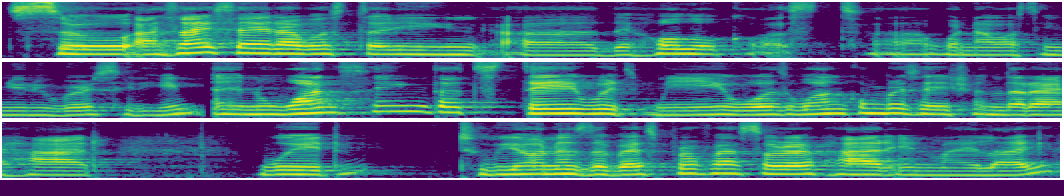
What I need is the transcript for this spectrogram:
So as I said, I was studying uh, the Holocaust uh, when I was in university. And one thing that stayed with me was one conversation that I had with to be honest, the best professor I've had in my life.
